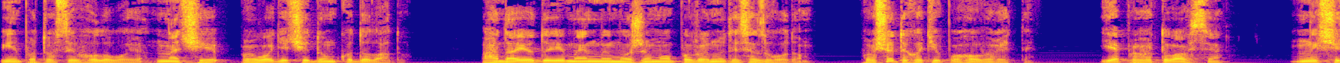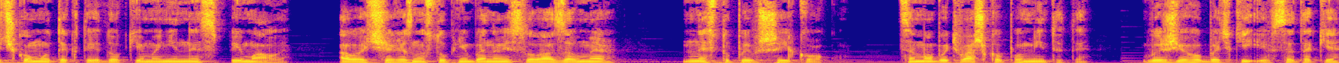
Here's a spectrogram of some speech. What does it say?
Він потрусив головою, наче проводячи думку до ладу. Гадаю, до імен ми можемо повернутися згодом. Про що ти хотів поговорити? Я приготувався нищечком утекти, доки мені не спіймали, але через наступні Бенові слова завмер, не ступивши й кроку. Це, мабуть, важко помітити. Ви ж його батьки і все таке,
